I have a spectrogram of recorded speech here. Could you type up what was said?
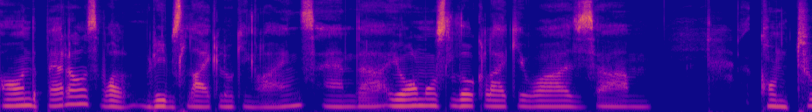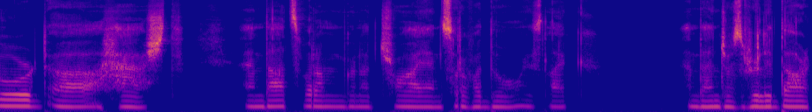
on the petals well ribs like looking lines and uh, it almost looked like it was um, contoured uh, hashed. And that's what i'm gonna try and sort of do is like and then just really dark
